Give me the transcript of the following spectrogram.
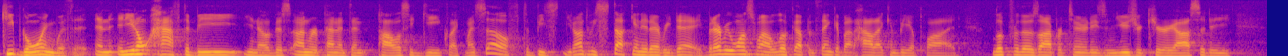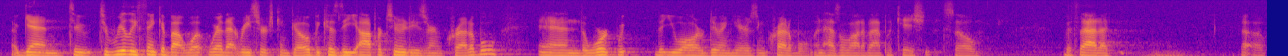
keep going with it. And, and you don't have to be, you know, this unrepentant policy geek like myself to be, you don't have to be stuck in it every day. But every once in a while, look up and think about how that can be applied. Look for those opportunities and use your curiosity, again, to, to really think about what, where that research can go because the opportunities are incredible and the work we, that you all are doing here is incredible and has a lot of application. So with that, I, uh-oh.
